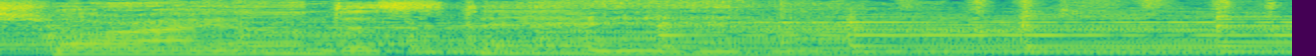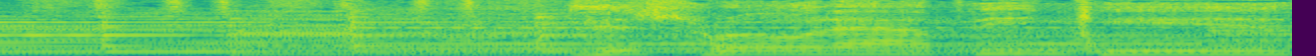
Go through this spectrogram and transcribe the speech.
Sure I understand this road I've been given.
